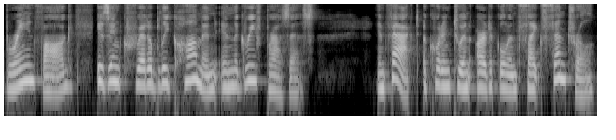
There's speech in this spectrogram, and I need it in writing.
brain fog, is incredibly common in the grief process. In fact, according to an article in Psych Central,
